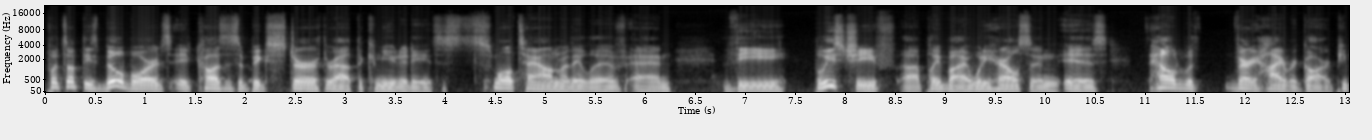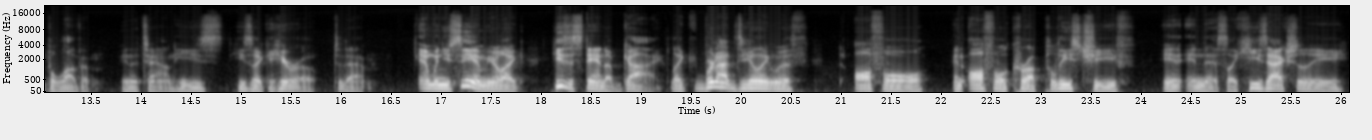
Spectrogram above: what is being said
puts up these billboards, it causes a big stir throughout the community. It's a small town where they live, and the police chief, uh, played by Woody Harrelson, is held with very high regard. People love him in the town. He's he's like a hero to them. And when you see him, you're like, he's a stand-up guy. Like we're not dealing with awful an awful corrupt police chief in in this. Like he's actually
